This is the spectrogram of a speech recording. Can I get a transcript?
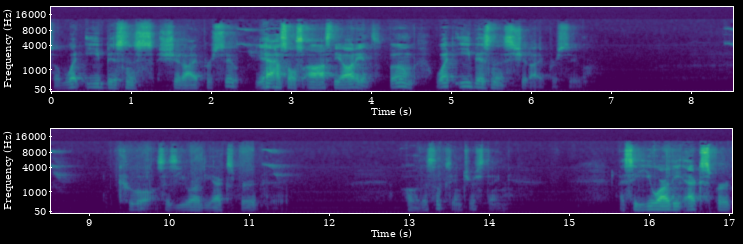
So, what e business should I pursue? Yeah, so I'll ask the audience. Boom. What e business should I pursue? Cool. It says you are the expert. Oh, this looks interesting. I see you are the expert.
